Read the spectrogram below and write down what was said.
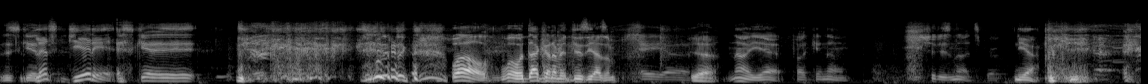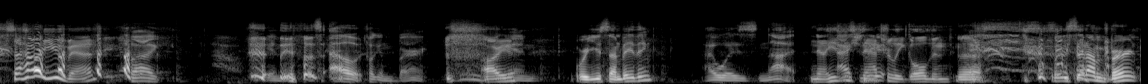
Let's get it. Let's it. get it. Let's get it. well, well, with that kind of enthusiasm. Hey, uh, Yeah. No, yeah. Fucking um. This shit is nuts, bro. Yeah. so how are you, man? Fuck. Fucking, Leo's out. fucking burnt. Are you? Fucking- Were you sunbathing? I was not. No, he's just naturally golden. Yeah. you said I'm burnt.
